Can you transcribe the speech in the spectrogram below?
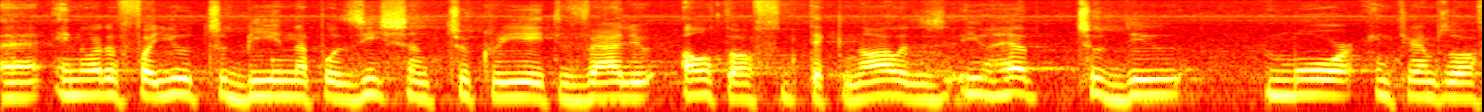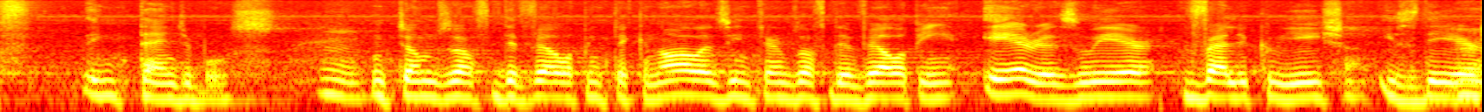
uh, in order for you to be in a position to create value out of technologies, you have to do more in terms of intangibles, in terms of developing technology, in terms of developing areas where value creation is there.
